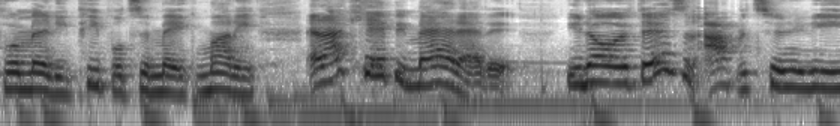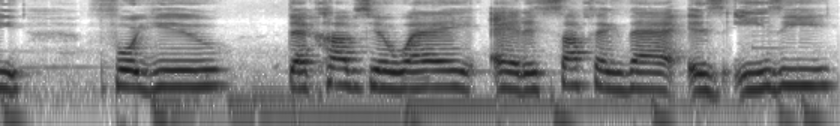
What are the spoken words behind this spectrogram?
for many people to make money. And I can't be mad at it. You know, if there's an opportunity for you that comes your way and it's something that is easy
